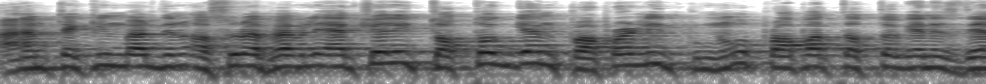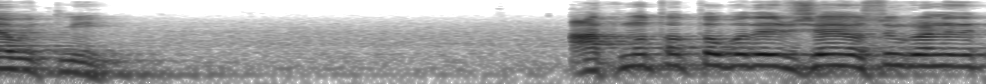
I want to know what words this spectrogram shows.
I am taking birth in Asura family. Actually, Tattva properly, no proper Tattva is there with me. Atma Tattva Vishaya Asura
